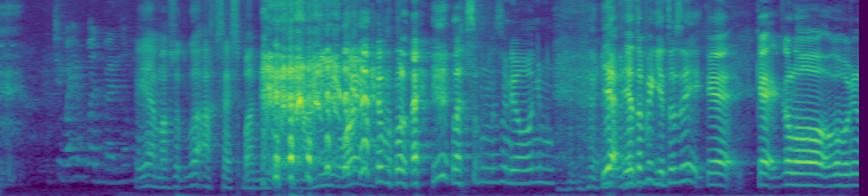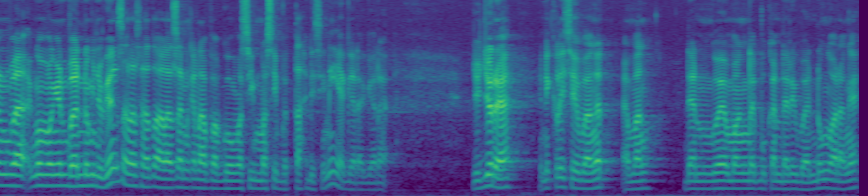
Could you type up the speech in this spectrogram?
cuma yang bukan Bandung iya maksud gua akses Bandung ke Cimahi woi. Mulai langsung langsung diomongin. Ya ya tapi gitu sih kayak kayak kalau ngomongin ngomongin Bandung juga salah satu alasan kenapa gue masih masih betah di sini ya gara-gara jujur ya ini klise banget emang dan gue emang bukan dari Bandung orangnya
